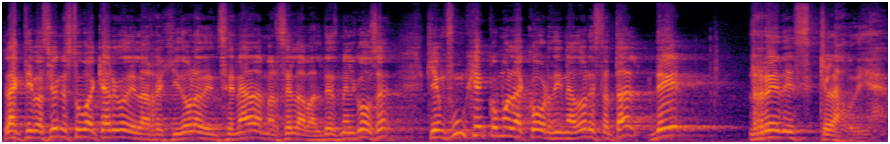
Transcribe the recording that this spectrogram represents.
La activación estuvo a cargo de la regidora de Ensenada, Marcela Valdés Melgoza, quien funge como la coordinadora estatal de Redes Claudia.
